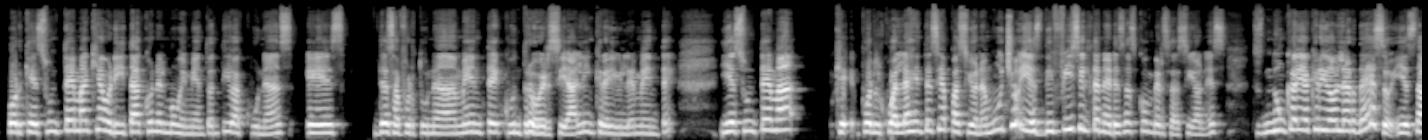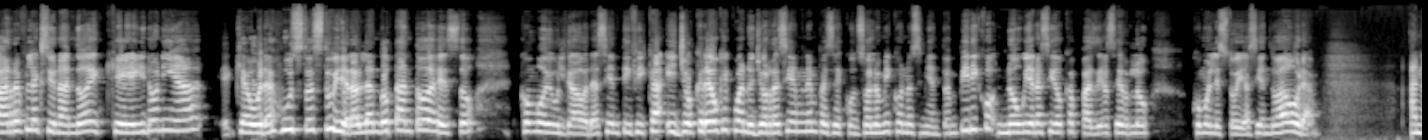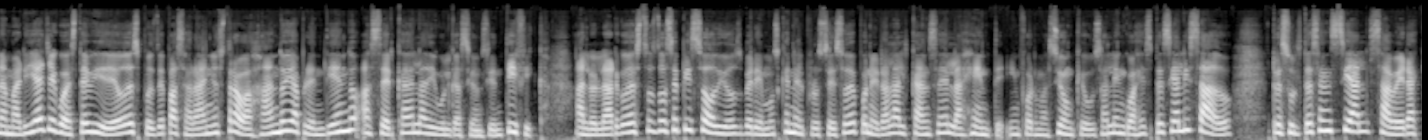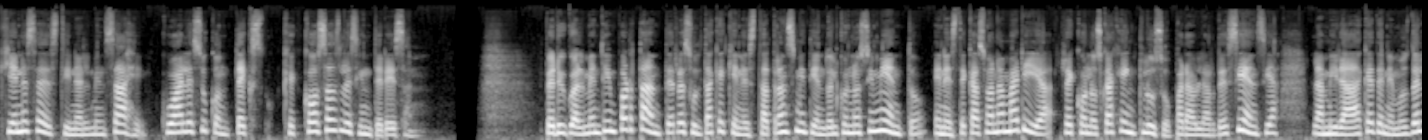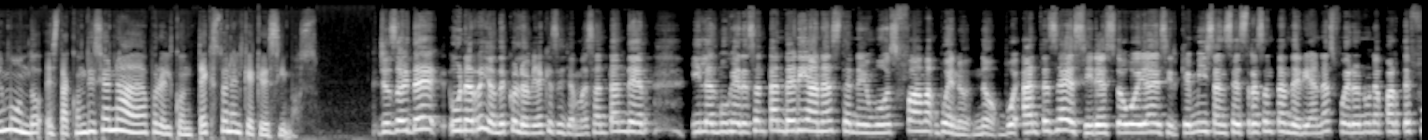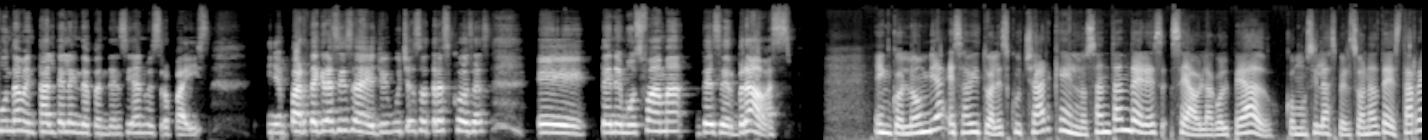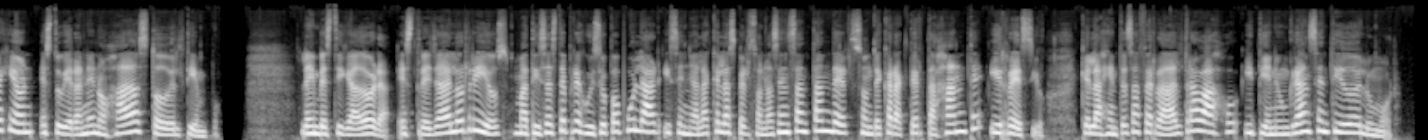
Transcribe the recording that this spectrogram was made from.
porque es un tema que ahorita con el movimiento antivacunas es desafortunadamente controversial, increíblemente, y es un tema que, por el cual la gente se apasiona mucho y es difícil tener esas conversaciones. Nunca había querido hablar de eso y estaba reflexionando de qué ironía que ahora justo estuviera hablando tanto de esto como divulgadora científica y yo creo que cuando yo recién empecé con solo mi conocimiento empírico no hubiera sido capaz de hacerlo como le estoy haciendo ahora. Ana María llegó a este video después de pasar años trabajando y aprendiendo acerca de la divulgación científica. A lo largo de estos dos episodios veremos que en el proceso de poner al alcance de la gente información que usa lenguaje especializado, resulta esencial saber a quiénes se destina el mensaje, cuál es su contexto, qué cosas les interesan. Pero igualmente importante resulta que quien está transmitiendo el conocimiento, en este caso Ana María, reconozca que incluso para hablar de ciencia, la mirada que tenemos del mundo está condicionada por el contexto en el que crecimos. Yo soy de una región de Colombia que se llama Santander y las mujeres santanderianas tenemos fama, bueno, no, antes de decir esto voy a decir que mis ancestras santanderianas fueron una parte fundamental de la independencia de nuestro país y en parte gracias a ello y muchas otras cosas, eh, tenemos fama de ser bravas. En Colombia es habitual escuchar que en los Santanderes se habla golpeado, como si las personas de esta región estuvieran enojadas todo el tiempo. La investigadora Estrella de los Ríos matiza este prejuicio popular y señala que las personas en Santander son de carácter tajante y recio, que la gente es aferrada al trabajo y tiene un gran sentido del humor.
